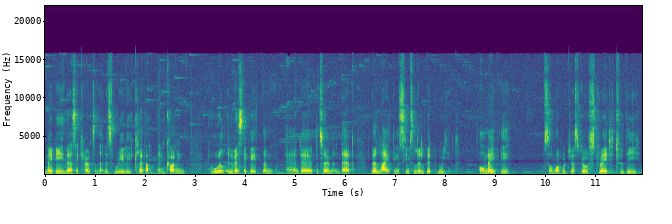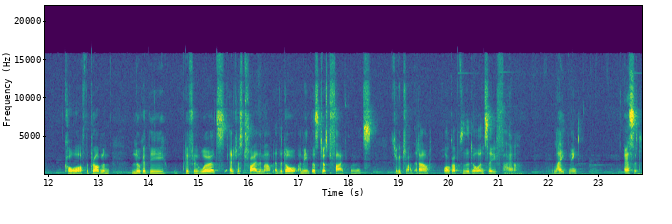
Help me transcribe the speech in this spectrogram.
maybe there's a character that is really clever and cunning, who will investigate them and uh, determine that the lightning seems a little bit weird. Or maybe someone would just go straight to the core of the problem, look at the different words and just try them out at the door. I mean, there's just five words. You can try that out, walk up to the door and say fire, lightning, acid,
